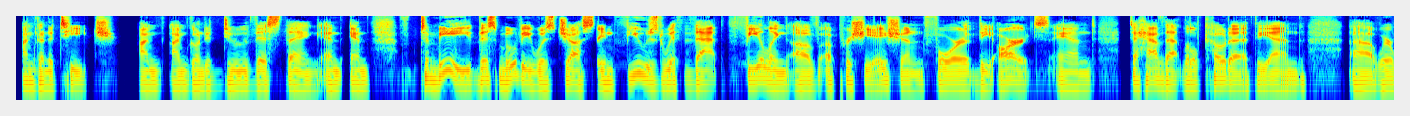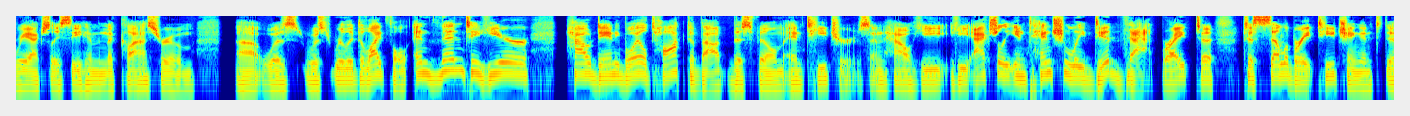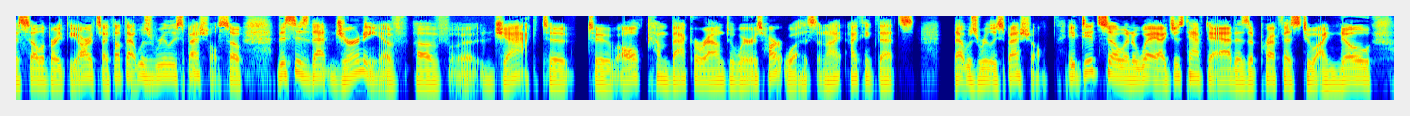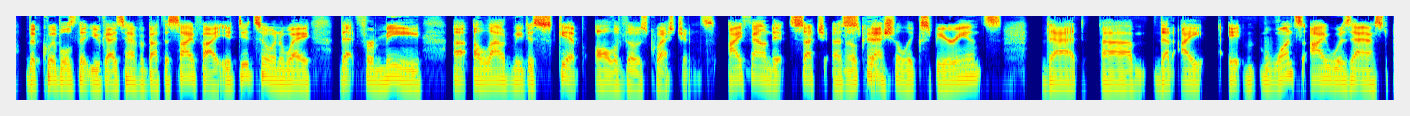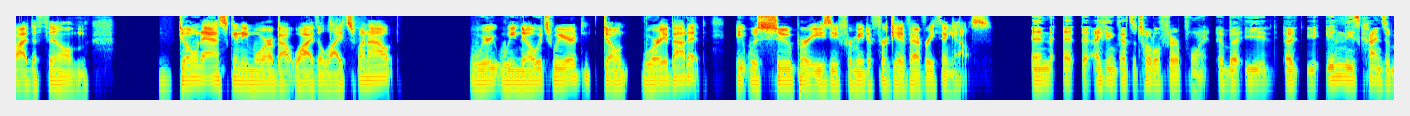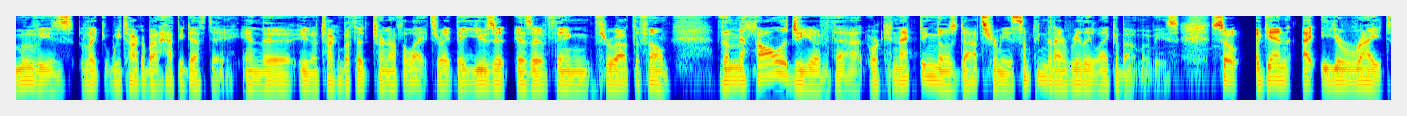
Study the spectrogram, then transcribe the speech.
I'm going to teach. I'm I'm going to do this thing, and and to me, this movie was just infused with that feeling of appreciation for the arts, and to have that little coda at the end, uh, where we actually see him in the classroom, uh, was was really delightful. And then to hear how Danny Boyle talked about this film and teachers, and how he he actually intentionally did that, right to to celebrate teaching and to celebrate the arts. I thought that was really special. So this is that journey of of uh, Jack to to all come back around to where his heart was, and I I think that's that was really special. It did so in a way. I just have to add as a preface to I know the quibbles that you guys have about the sci-fi. It did so in a way that for me uh, allowed me to skip all of those questions. I found it such a special experience that um, that I it, once I was asked by the film, don't ask any more about why the lights went out. We we know it's weird. Don't worry about it. It was super easy for me to forgive everything else. and uh, I think that's a total fair point. But uh, in these kinds of movies, like we talk about Happy Death Day and the, you know, talk about the turn out the lights, right? They use it as a thing throughout the film. The mythology of that or connecting those dots for me is something that I really like about movies. So again, I, you're right.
